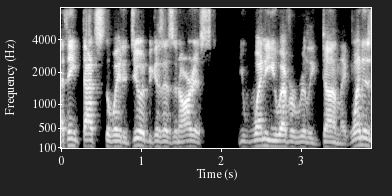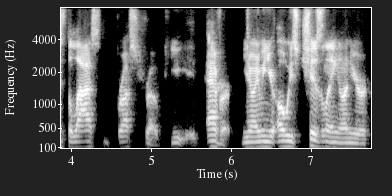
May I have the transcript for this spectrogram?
I think that's the way to do it because as an artist, you, when are you ever really done? Like when is the last brushstroke you, ever? You know what I mean? You're always chiseling on your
